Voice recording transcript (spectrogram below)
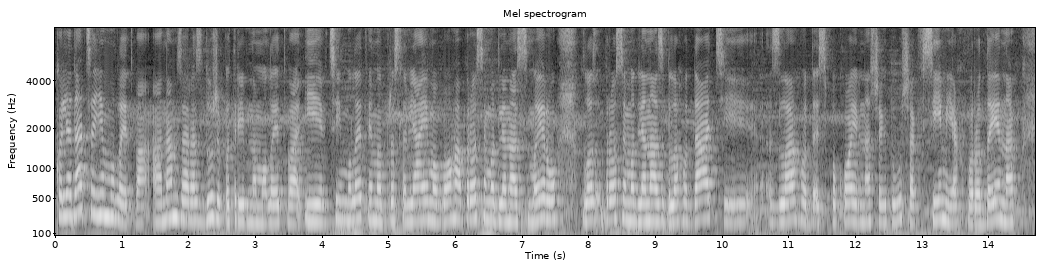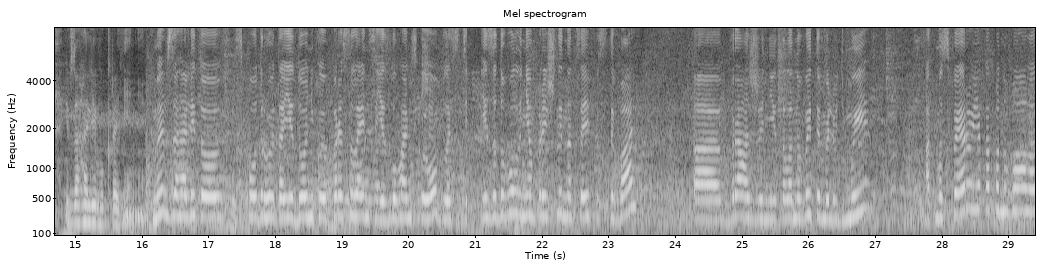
Коляда це є молитва, а нам зараз дуже потрібна молитва. І в цій молитві ми прославляємо Бога, просимо для нас миру, просимо для нас благодаті, злагоди, спокою в наших душах, в сім'ях, в родинах і взагалі в Україні. Ми взагалі-то з подругою та її донькою переселенці є з Луганської області і з задоволенням прийшли на цей фестиваль, е, вражені талановитими людьми, атмосферою, яка панувала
